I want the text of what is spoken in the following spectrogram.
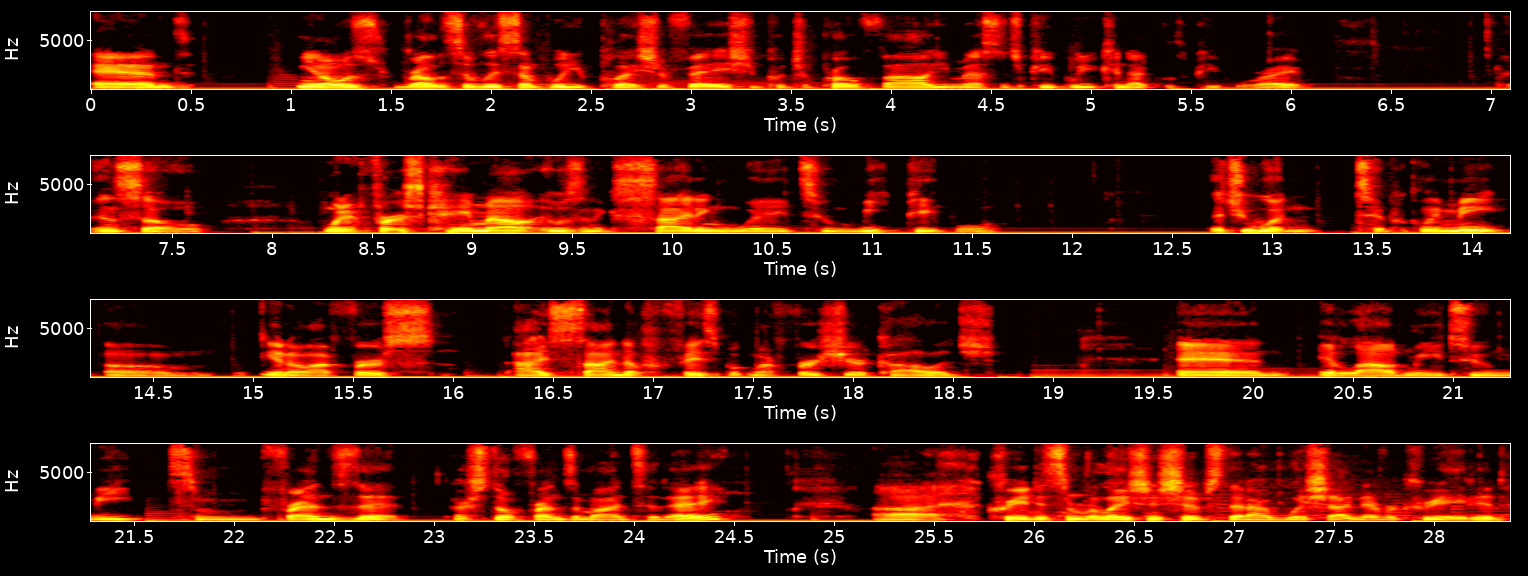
and you know it was relatively simple. You place your face, you put your profile, you message people, you connect with people, right? And so when it first came out, it was an exciting way to meet people that you wouldn't typically meet. Um, you know, I first I signed up for Facebook my first year of college, and it allowed me to meet some friends that are still friends of mine today. Uh, created some relationships that I wish I never created.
